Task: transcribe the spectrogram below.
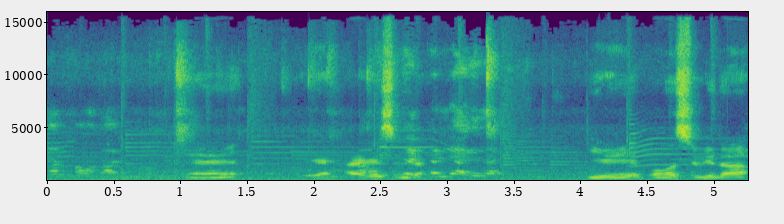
타고 다니고. 네, 예, 알겠습니다. 편리하게 다니고. 예, 고맙습니다.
